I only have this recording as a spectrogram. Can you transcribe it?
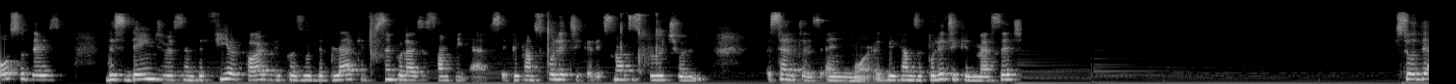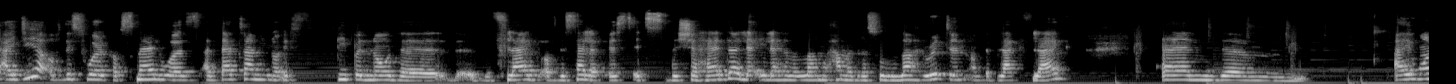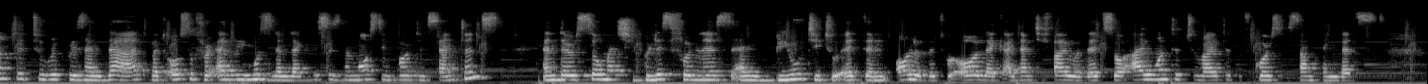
Also, there's this dangerous and the fear part because with the black it symbolizes something else. It becomes political. It's not a spiritual sentence anymore. It becomes a political message. So the idea of this work of smell was at that time, you know, if people know the, the, the flag of the Salafists, it's the Shahada, La ilaha illallah Muhammad Rasulullah, written on the black flag. And um, I wanted to represent that, but also for every Muslim, like this is the most important sentence. And there's so much blissfulness and beauty to it, and all of it, we all like identify with it. So I wanted to write it, of course, something that's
